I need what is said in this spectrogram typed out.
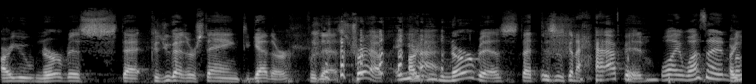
are you nervous that because you guys are staying together for this trip? Are you nervous that this is going to happen? Well, I wasn't Are you-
